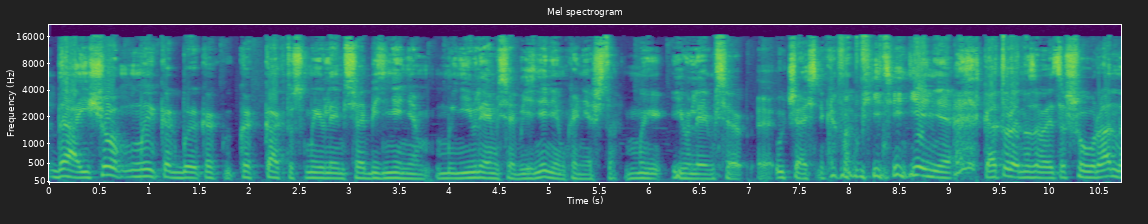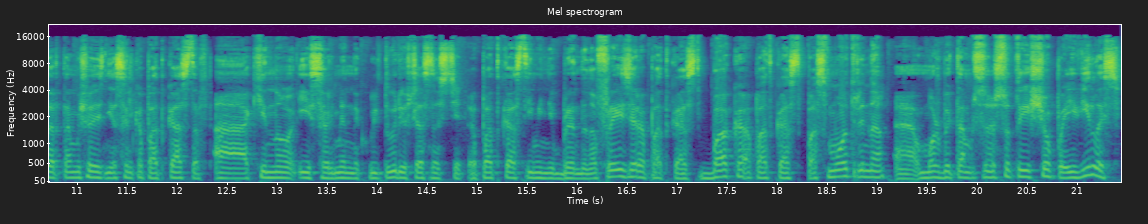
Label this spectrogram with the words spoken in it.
Да, еще мы как бы, как, как кактус, мы являемся объединением. Мы не являемся объединением, конечно. Мы являемся э, участником объединения, которое называется Showrunner. Там еще есть несколько подкастов о кино и современной культуре, в частности, подкаст имени Брэндона Фрейзера, подкаст Бака, подкаст Посмотрено. Э, может быть, там что-то еще появилось,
